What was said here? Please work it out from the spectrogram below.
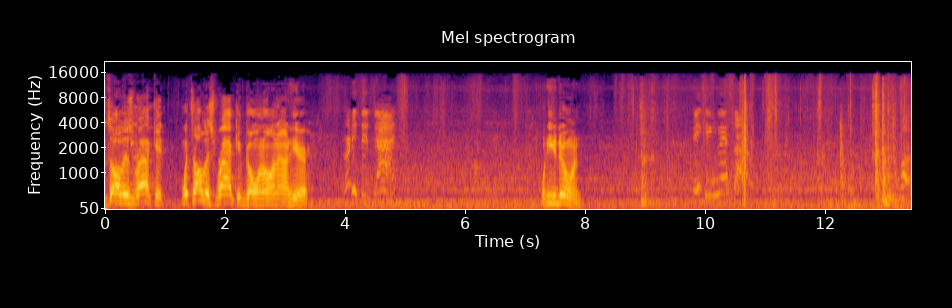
What's all this racket? What's all this racket going on out here? I already did that. What are you doing? Taking this out. Whoa.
